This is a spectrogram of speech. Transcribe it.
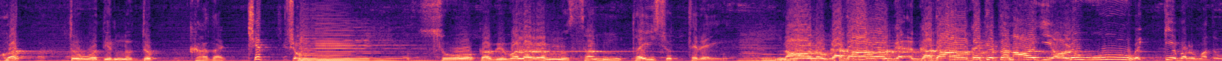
ಹೊತ್ತುವುದಿನ್ನು ದುಃಖದ ಕಿಚ್ಚು ಶೋಕ ವಿವಲರನ್ನು ಸಂತೈಸುತ್ತಿರೆ. ನಾನು ಗದಾ ಗದಾಗತಿತನಾಗಿ ಅಳುವು ಹೊಕ್ಕಿ ಬರುವುದು.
